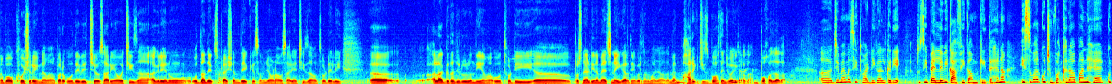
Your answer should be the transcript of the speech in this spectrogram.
ਮੈਂ ਬਹੁਤ ਖੁਸ਼ ਰਹਿਣਾ ਵਾਂ ਪਰ ਉਹਦੇ ਵਿੱਚ ਉਹ ਸਾਰੀਆਂ ਉਹ ਚੀਜ਼ਾਂ ਅਗਲੇ ਨੂੰ ਉਦਾਂ ਦੇ ਐਕਸਪ੍ਰੈਸ਼ਨ ਦੇ ਕੇ ਸਮਝਾਉਣਾ ਉਹ ਸਾਰੀਆਂ ਚੀਜ਼ਾਂ ਉਹ ਤੁਹਾਡੇ ਲਈ ਅਲੱਗ ਤਾਂ ਜ਼ਰੂਰ ਹੁੰਦੀਆਂ ਵਾ ਉਹ ਤੁਹਾਡੀ ਪਰਸਨੈਲਿਟੀ ਨਾਲ ਮੈਚ ਨਹੀਂ ਕਰਦੀਆਂ ਪਰ ਤੁਹਾਨੂੰ ਮਜ਼ਾ ਆਉਂਦਾ। ਮੈਂ ਹਰ ਇੱਕ ਚੀਜ਼ ਬਹੁਤ ਇੰਜੋਏ ਕਰਦਾ ਬਹੁਤ ਜ਼ਿਆਦਾ। ਜੇ ਮੈਮ ਅਸੀਂ ਤੁਹਾਡੀ ਗੱਲ ਕਰੀਏ ਤੁਸੀਂ ਪਹਿਲੇ ਵੀ ਕਾਫੀ ਕੰਮ ਕੀਤਾ ਹੈ ਨਾ? ਇਸ ਵਾਰ ਕੁਝ ਵੱਖਰਾਪਨ ਹੈ? ਕੁਝ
